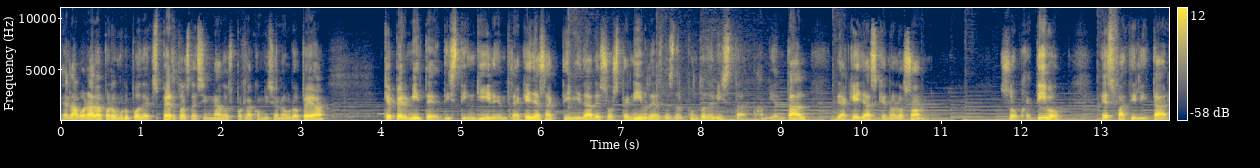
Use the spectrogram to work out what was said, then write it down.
elaborada por un grupo de expertos designados por la Comisión Europea que permite distinguir entre aquellas actividades sostenibles desde el punto de vista ambiental de aquellas que no lo son. Su objetivo es facilitar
